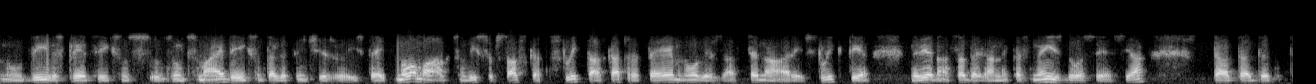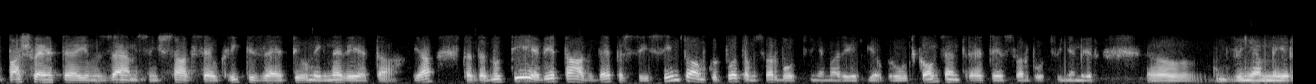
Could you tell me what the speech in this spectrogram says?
nu, dzīves priecīgs un, un, un smaidīgs, un tagad viņš ir izteikti nomākts un visur saskata sliktās, katra tēma novirzās scenāriju sliktie, nevienā sadaļā nekas neizdosies, ja. Uh, Tātad pašvērtējums zemes, viņš sāk sevi kritizēt pilnīgi nevietā. Ja? Tātad, nu, tie ir tādi depresijas simptomi, kur, protams, varbūt viņam arī ir jau grūti koncentrēties, varbūt viņam ir, uh, viņam ir,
